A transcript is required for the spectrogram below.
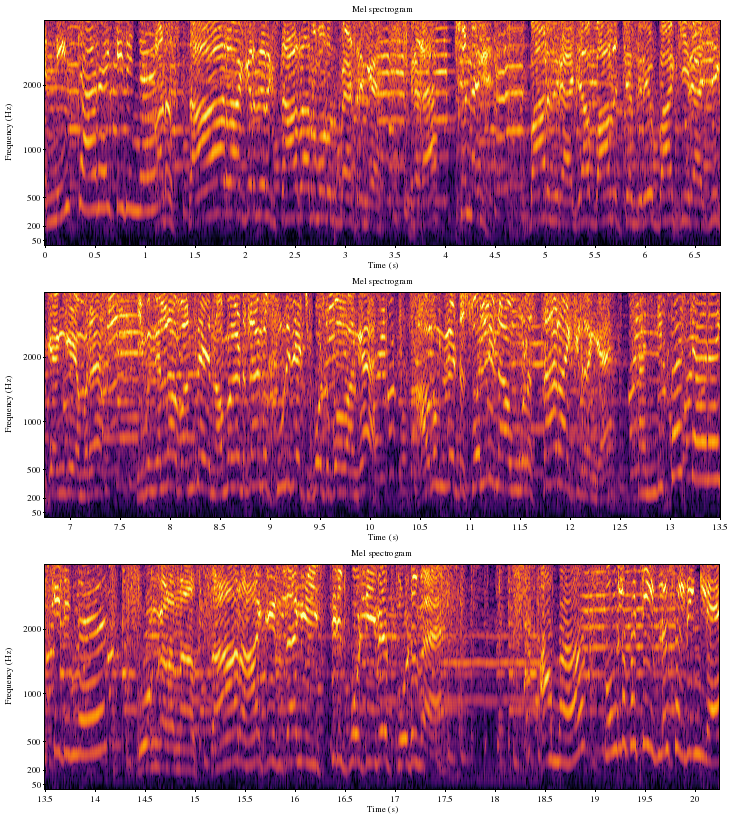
என்னையும் ஸ்டார் ஆக்கிடுங்க. ஆனா ஸ்டார் ஆக்குறது எனக்கு சாதாரணமான ஒரு மேட்டருங்க என்னடா சொன்னாங்க. பாரதி ராஜா பாலச்சந்திர பாக்கியராஜ் கங்கை அமரன் இவங்க எல்லாம் வந்து நம்ம கிட்ட தாங்க துணி தேய்ச்சி போட்டு போவாங்க. அவங்க கிட்ட சொல்லி நான் உங்களை ஸ்டார் ஆக்கிடுறேங்க. கண்டிப்பா ஸ்டார் ஆக்கிடுங்க. உங்களை நான் ஸ்டார் ஆக்கிட்டு தாங்க இஸ்திரி போட்டியவே தொடுவேன் ஆமா உங்களை பத்தி இவ்ளோ சொல்றீங்களே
